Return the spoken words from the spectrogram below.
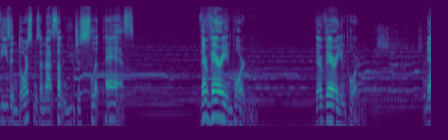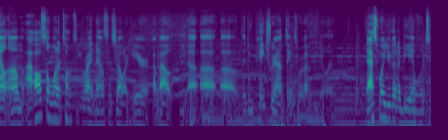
These endorsements are not something you just slip past. They're very important. They're very important. Now, um, I also want to talk to you right now, since y'all are here, about the uh, uh, uh, the new Patreon things we're going to be doing. That's where you're going to be able to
